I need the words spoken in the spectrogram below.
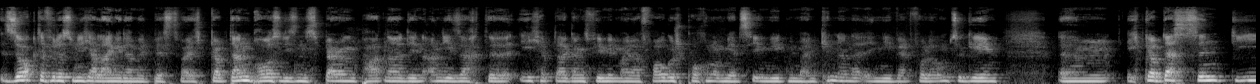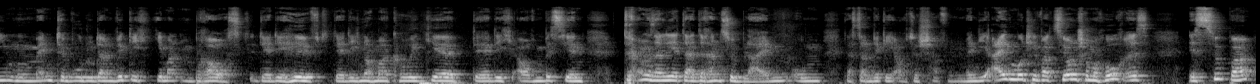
sorg dafür, dass du nicht alleine damit bist, weil ich glaube, dann brauchst du diesen Sparring-Partner, den Andi sagte, ich habe da ganz viel mit meiner Frau gesprochen, um jetzt irgendwie mit meinen Kindern da irgendwie wertvoller umzugehen. Ähm, ich glaube, das sind die Momente, wo du dann wirklich jemanden brauchst, der dir hilft, der dich nochmal korrigiert, der dich auch ein bisschen drangsaliert, da dran zu bleiben, um das dann wirklich auch zu schaffen. Wenn die Eigenmotivation schon mal hoch ist, ist super,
